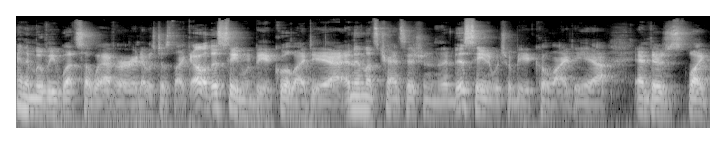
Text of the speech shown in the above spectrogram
in a movie whatsoever. And it was just like, oh, this scene would be a cool idea. And then let's transition into this scene, which would be a cool idea. And there's like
